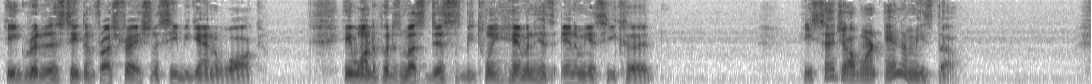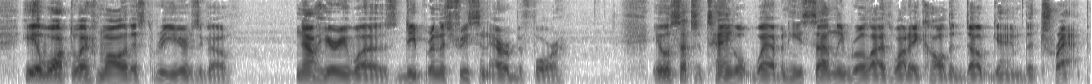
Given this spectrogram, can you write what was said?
He gritted his teeth in frustration as he began to walk. He wanted to put as much distance between him and his enemy as he could. He said y'all weren't enemies, though. He had walked away from all of this three years ago. Now here he was, deeper in the streets than ever before. It was such a tangled web, and he suddenly realized why they called the dope game the trap.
